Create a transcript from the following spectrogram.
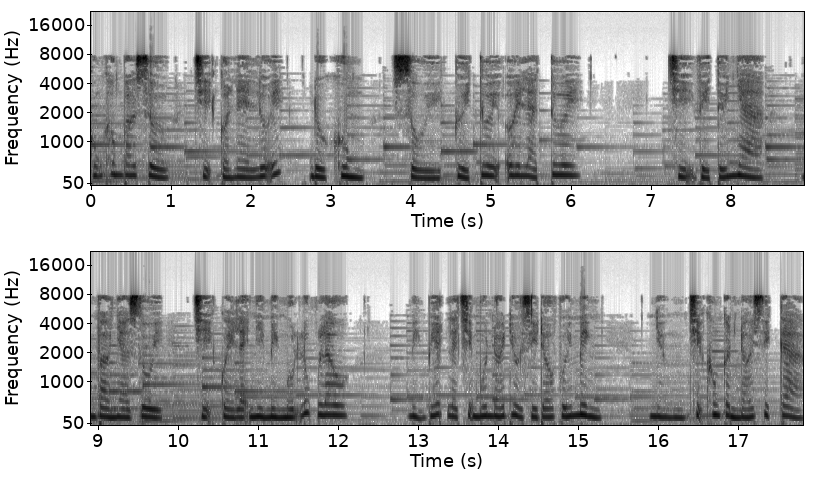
cũng không bao giờ chị có lè lưỡi, đồ khùng, rồi cười tươi ơi là tươi. Chị về tới nhà, vào nhà rồi, chị quay lại nhìn mình một lúc lâu. Mình biết là chị muốn nói điều gì đó với mình, nhưng chị không cần nói gì cả.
